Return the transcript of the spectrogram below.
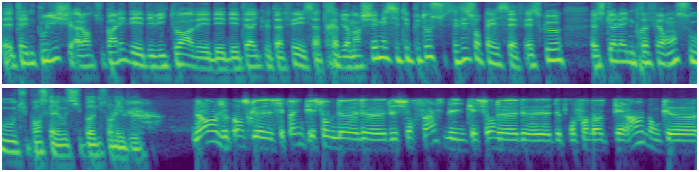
T'as une pouliche. Alors, tu parlais des, des victoires, des, des détails que tu as fait et ça a très bien marché, mais c'était plutôt c'était sur PSF. Est-ce que est-ce qu'elle a une préférence ou tu penses qu'elle est aussi bonne sur les deux? Non, je pense que c'est pas une question de, de, surface, mais une question de, de, de profondeur de terrain. Donc, euh,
